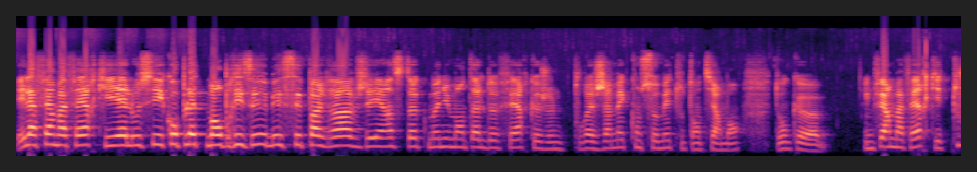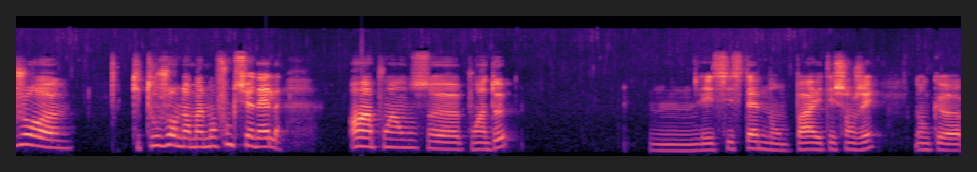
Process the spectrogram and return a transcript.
Et la ferme à fer qui elle aussi est complètement brisée, mais c'est pas grave, j'ai un stock monumental de fer que je ne pourrais jamais consommer tout entièrement. Donc une ferme à fer qui est toujours, qui est toujours normalement fonctionnelle en 1.11.2 Hmm, les systèmes n'ont pas été changés. Donc euh,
